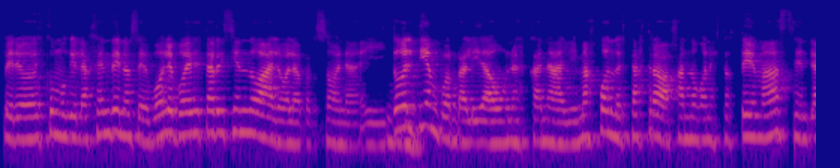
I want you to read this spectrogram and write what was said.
pero es como que la gente, no sé, vos le podés estar diciendo algo a la persona y todo el tiempo en realidad uno es canal, y más cuando estás trabajando con estos temas, se te,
